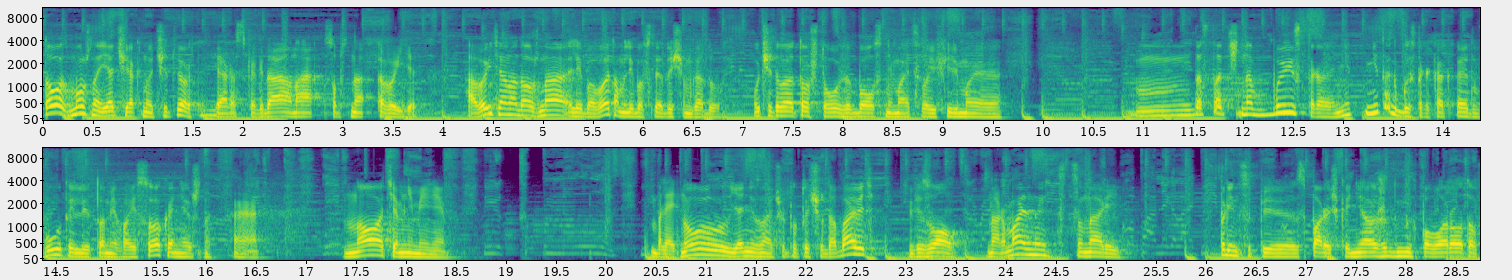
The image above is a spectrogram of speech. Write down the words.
то, возможно, я чекну четвертую ярость, когда она, собственно, выйдет. А выйти она должна либо в этом, либо в следующем году. Учитывая то, что Уви Болл снимает свои фильмы достаточно быстро, не, не так быстро, как Эд Вуд или Томми Вайсо, конечно. Но, тем не менее. Блять, ну, я не знаю, что тут еще добавить. Визуал нормальный, сценарий, в принципе, с парочкой неожиданных поворотов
